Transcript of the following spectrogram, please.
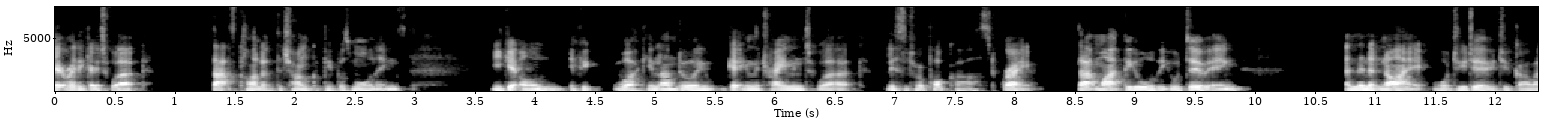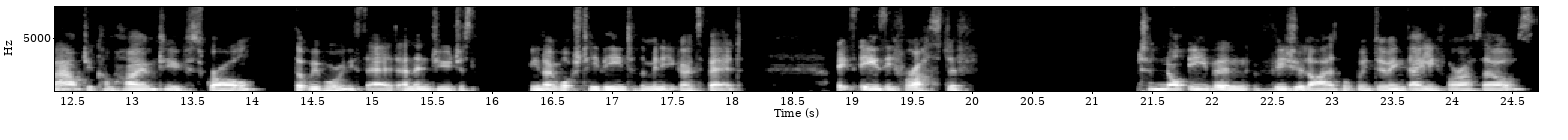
get ready go to work. That's kind of the chunk of people's mornings. You get on if you work in london or you're getting the train into work listen to a podcast great. That might be all that you're doing. And then at night what do you do? Do you go out? Do you come home? Do you scroll that we've already said? And then do you just you know watch tv until the minute you go to bed it's easy for us to to not even visualize what we're doing daily for ourselves.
